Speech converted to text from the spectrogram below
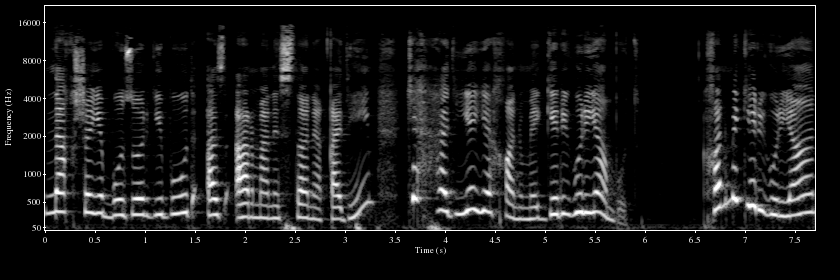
نقشه بزرگی بود از ارمنستان قدیم که هدیه خانم گریگوریان بود. خانم گریگوریان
